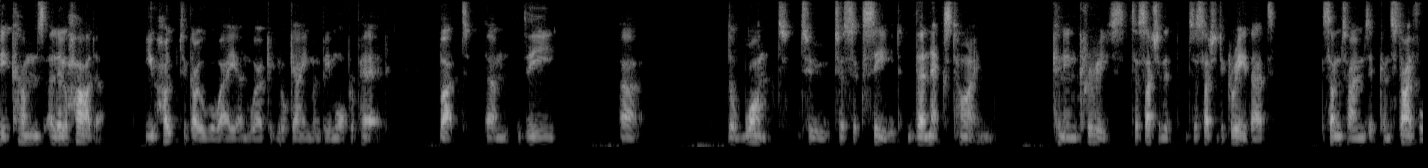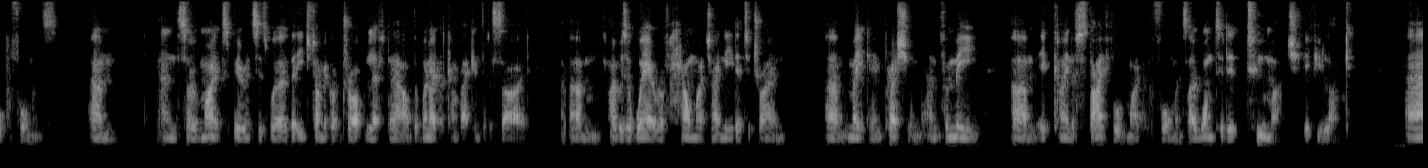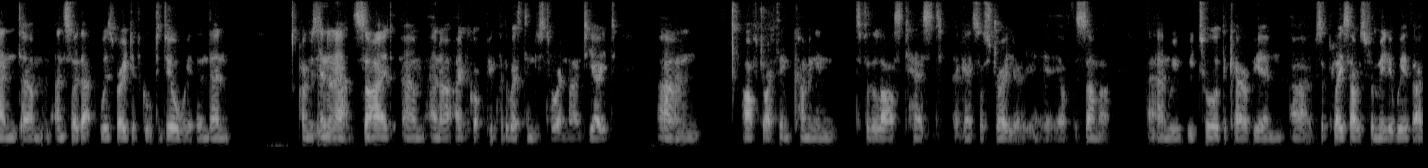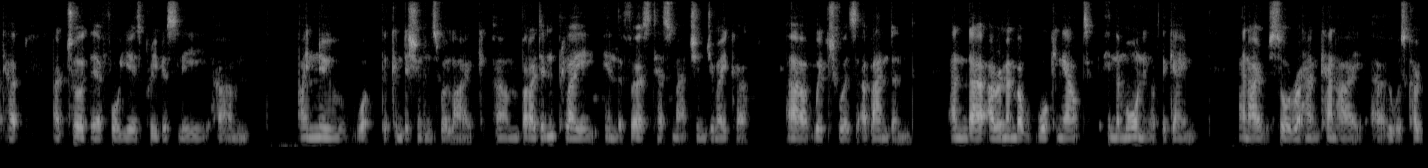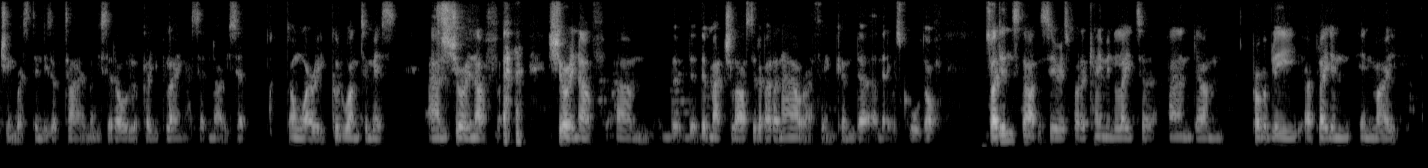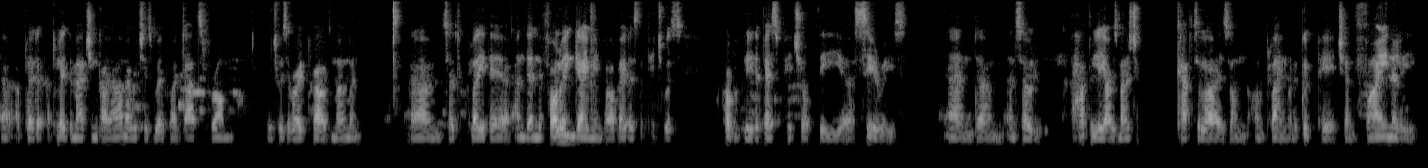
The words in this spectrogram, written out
becomes a little harder. You hope to go away and work at your game and be more prepared, but um, the uh, the want to to succeed the next time can increase to such a to such a degree that sometimes it can stifle performance. Um, and so my experiences were that each time I got dropped, left out, that when I'd come back into the side, um, I was aware of how much I needed to try and um, make an impression. And for me, um, it kind of stifled my performance. I wanted it too much, if you like, and um, and so that was very difficult to deal with. And then I was in and out the side, um, and I, I, got picked for the West Indies tour in '98. Um, after I think coming in for the last test against Australia in, in, of the summer, and we, we toured the Caribbean. Uh, it was a place I was familiar with. I'd had I'd toured there four years previously. Um, I knew what the conditions were like, um, but I didn't play in the first Test match in Jamaica, uh, which was abandoned. And uh, I remember walking out in the morning of the game, and I saw Rohan Kanhai, uh, who was coaching West Indies at the time, and he said, "Oh, look, are you playing?" I said, "No." He said, "Don't worry, good one to miss." And sure enough, sure enough, um, the, the, the match lasted about an hour, I think, and uh, and then it was called off. So I didn't start the series, but I came in later and um, probably uh, played in in my uh, I played I played the match in Guyana, which is where my dad's from, which was a very proud moment. Um, so to play there, and then the following game in Barbados, the pitch was probably the best pitch of the uh, series, and um, and so happily I was managed to capitalize on on playing on a good pitch. And finally,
